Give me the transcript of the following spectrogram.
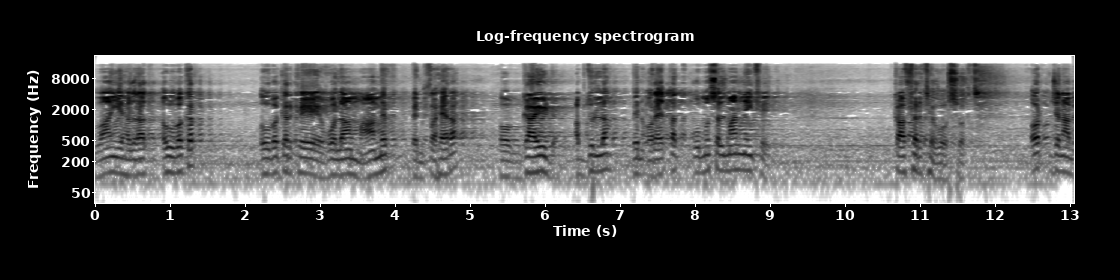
वहाँ ये हज़रत अबू बकर अबू बकर के गुलाम आमिर बिन फहरा और गाइड अब्दुल्ला बिन औरकत वो मुसलमान नहीं थे। काफिर थे वो उस वक्त। और जनाब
